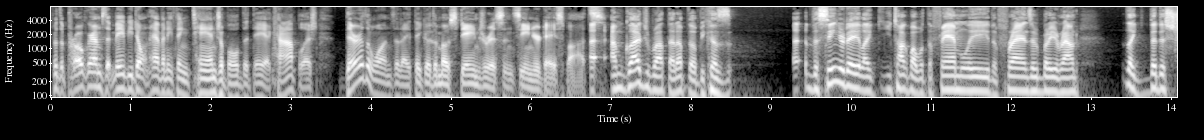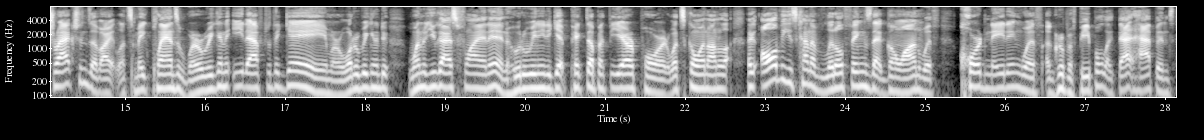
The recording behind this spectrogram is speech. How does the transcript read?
For the programs that maybe don't have anything tangible that they accomplished, they're the ones that I think are the most dangerous in senior day spots. I, am glad you brought that up though, because uh, the senior day, like you talk about with the family, the friends, everybody around, like the distractions of all right let's make plans of where are we going to eat after the game or what are we going to do? When are you guys flying in? Who do we need to get picked up at the airport? What's going on? Like all these kind of little things that go on with coordinating with a group of people like that happens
